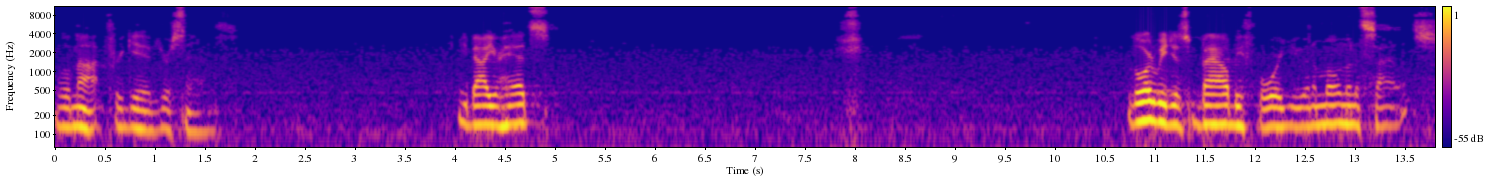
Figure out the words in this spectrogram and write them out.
will not forgive your sins. You bow your heads. Lord, we just bow before you in a moment of silence.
